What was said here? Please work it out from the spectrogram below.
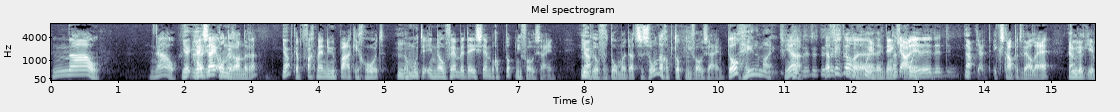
Nou, nou. Ja, hij jij- zei onder andere, Ja. ik heb het fragment nu een paar keer gehoord, we Mhm. moeten in november, december op topniveau zijn. Ik Ja. wil verdomme dat ze zondag op topniveau zijn, toch? Helemaal eens. Ja, Dat- dat, dat- dat is vind ik wel. een goeie. ik denk, eh, Ja. ja, ik snap het wel, hè. Tuurlijk, je,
